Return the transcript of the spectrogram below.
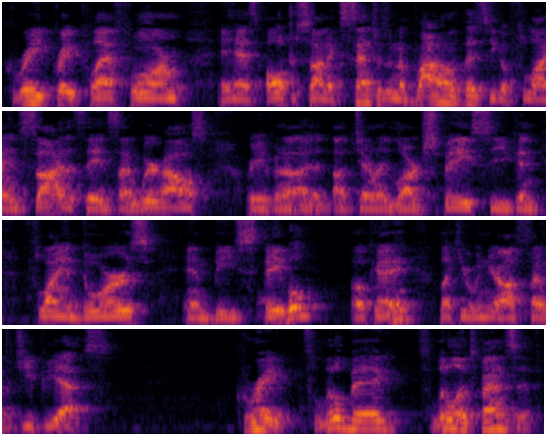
Great, great platform. It has ultrasonic sensors on the bottom of it so you can fly inside, let's say inside a warehouse or even a, a generally large space so you can fly indoors and be stable, okay, like you when you're outside with the GPS. Great. It's a little big, it's a little expensive.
